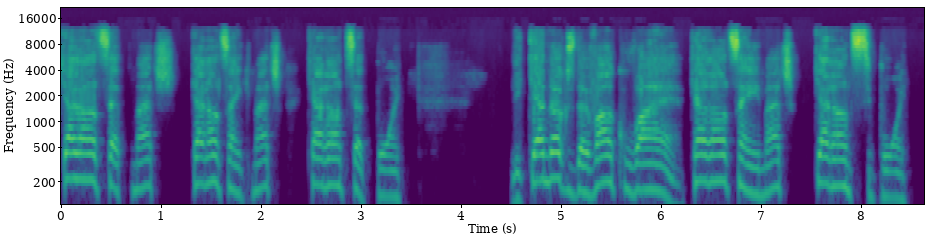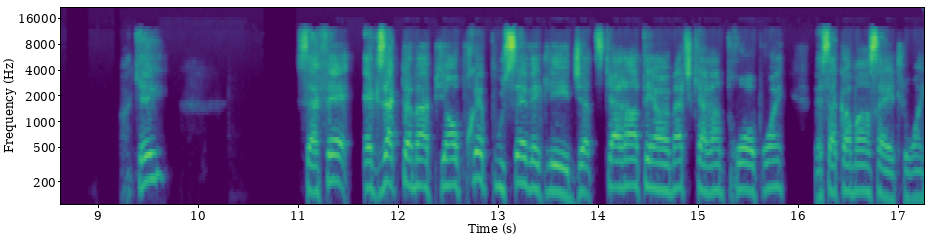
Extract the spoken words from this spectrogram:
47 matchs, 45 matchs, 47 points. Les Canucks de Vancouver, 45 matchs, 46 points. OK? Ça fait exactement. Puis on pourrait pousser avec les Jets, 41 matchs, 43 points mais ça commence à être loin.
